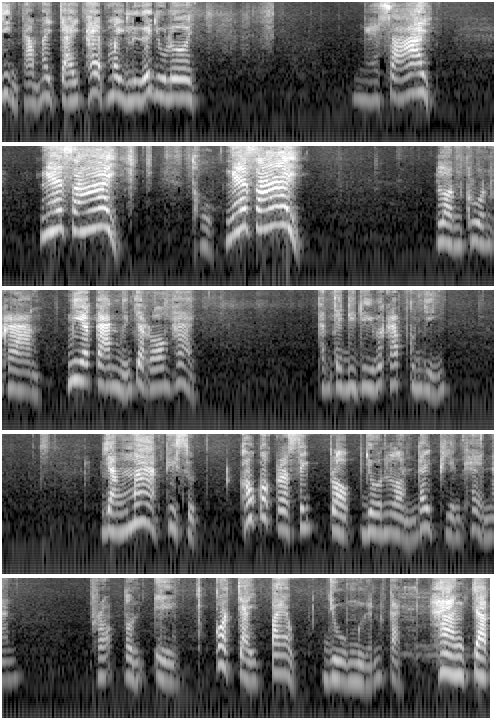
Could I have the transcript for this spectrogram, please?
ยิ่งทำให้ใจแทบไม่เหลืออยู่เลย แง่ทราย แง่ทรายโถแง่ทราย หล่อนครวญคราง มีอาการเหมือนจะร้องไห้ทำใจดีๆไว้ครับ คุณหญิง อย่างมากที่สุด เขาก็กระซิบปลอบโยนหล่อนได้เพียงแค่นั้น เพราะตนเองก็ใจแป้วอยู่เหมือนกัน ห่างจาก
